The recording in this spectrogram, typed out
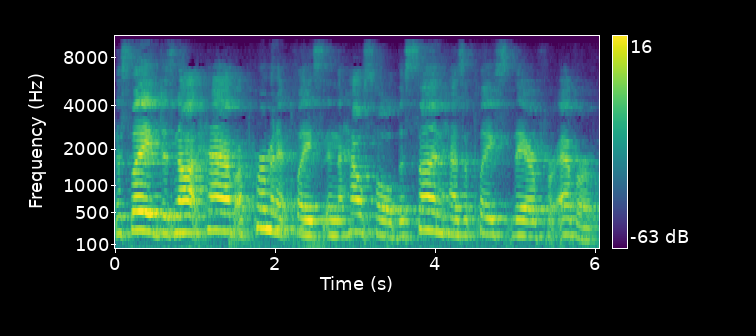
The slave does not have a permanent place in the household, the son has a place there forever.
